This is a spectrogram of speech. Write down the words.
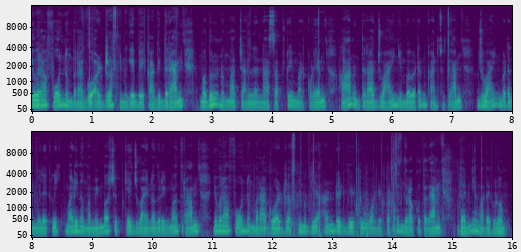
ಇವರ ಫೋನ್ ನಂಬರ್ ಹಾಗೂ ಅಡ್ರೆಸ್ ನಿಮಗೆ ಬೇಕಾಗಿದ್ದರೆ ಮೊದಲು ನಮ್ಮ ಚಾನಲನ್ನು ಸಬ್ಸ್ಕ್ರೈಬ್ ಮಾಡ್ಕೊಳ್ಳಿ. ಆ ನಂತರ ಜಾಯಿನ್ ಎಂಬ ಬಟನ್ ಕಾಣಿಸುತ್ತೆ. ಜಾಯಿನ್ ಬಟನ್ ಮೇಲೆ ಕ್ಲಿಕ್ ಮಾಡಿ ನಮ್ಮ ಮೆಂಬರ್ಶಿಪ್ಗೆ ಜಾಯಿನ್ ಆದವರಿಗೆ ಮಾತ್ರ ಇವರ ಫೋನ್ ನಂಬರ್ ಹಾಗೂ ಅಡ್ರೆಸ್ ನಿಮಗೆ ಹಂಡ್ರೆಡ್ಗೆ ಟು ಹಂಡ್ರೆಡ್ ಪರ್ಸೆಂಟ್ ದೊರಕುತ್ತದೆ. ಧನ್ಯವಾದಗಳು.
